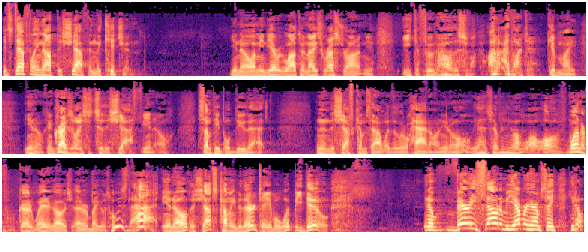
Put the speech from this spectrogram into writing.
it's definitely not the chef in the kitchen. You know, I mean, do you ever go out to a nice restaurant and you eat the food? Oh, this is, I'd like to give my, you know, congratulations to the chef, you know. Some people do that. And then the chef comes out with a little hat on, you know, oh, yes, everything, oh, oh, oh wonderful, good, way to go. And everybody goes, who's that? You know, the chef's coming to their table, whoopie do. You know, very seldom you ever hear him say, you know,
